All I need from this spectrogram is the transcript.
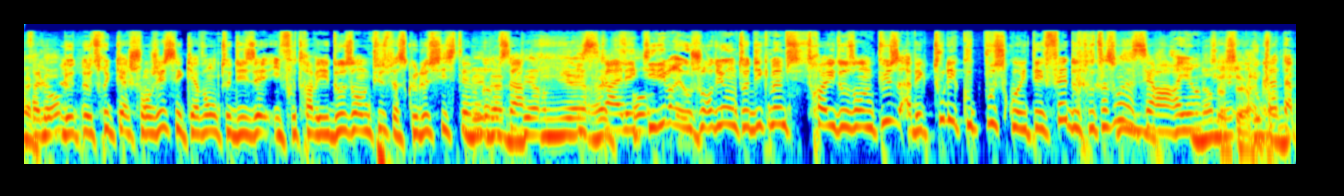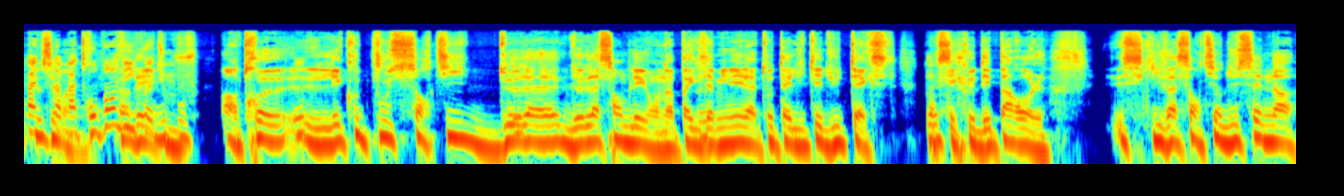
le, truc qui a changé, c'est qu'avant, on te disait, il faut travailler deux ans de plus parce que le système comme ça, il sera à l'équilibre. Et aujourd'hui, on te dit que même si tu travailles deux ans de plus, avec tous les coups de pouce qui ont été faits, de toute façon, ça sert à rien. Donc là, t'as pas, pas trop envie, quoi, du coup. Entre les coups de pouce sortis de l'Assemblée, on n'a pas examiné la totalité du texte, donc c'est que des paroles ce qui va sortir du Sénat,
